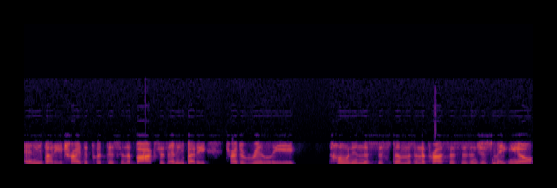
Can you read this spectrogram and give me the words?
anybody tried to put this in a box? Has anybody tried to really hone in the systems and the processes and just make, you know,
